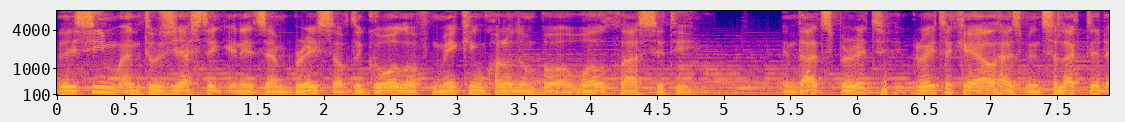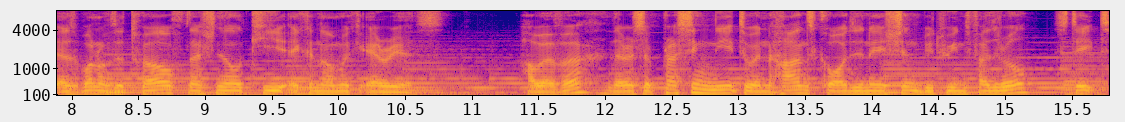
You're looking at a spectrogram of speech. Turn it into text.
They seem enthusiastic in its embrace of the goal of making Kuala Lumpur a world-class city. In that spirit, Greater KL has been selected as one of the 12 national key economic areas. However, there is a pressing need to enhance coordination between federal, state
